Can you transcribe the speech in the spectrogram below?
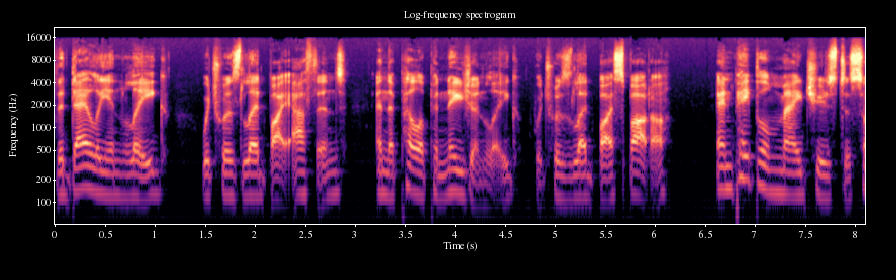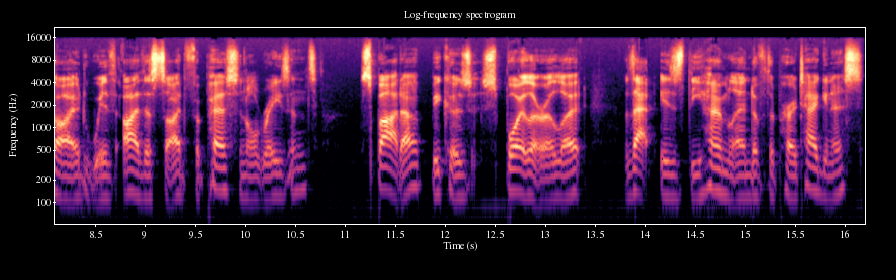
the Delian League, which was led by Athens, and the Peloponnesian League, which was led by Sparta. And people may choose to side with either side for personal reasons. Sparta, because, spoiler alert, that is the homeland of the protagonists,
